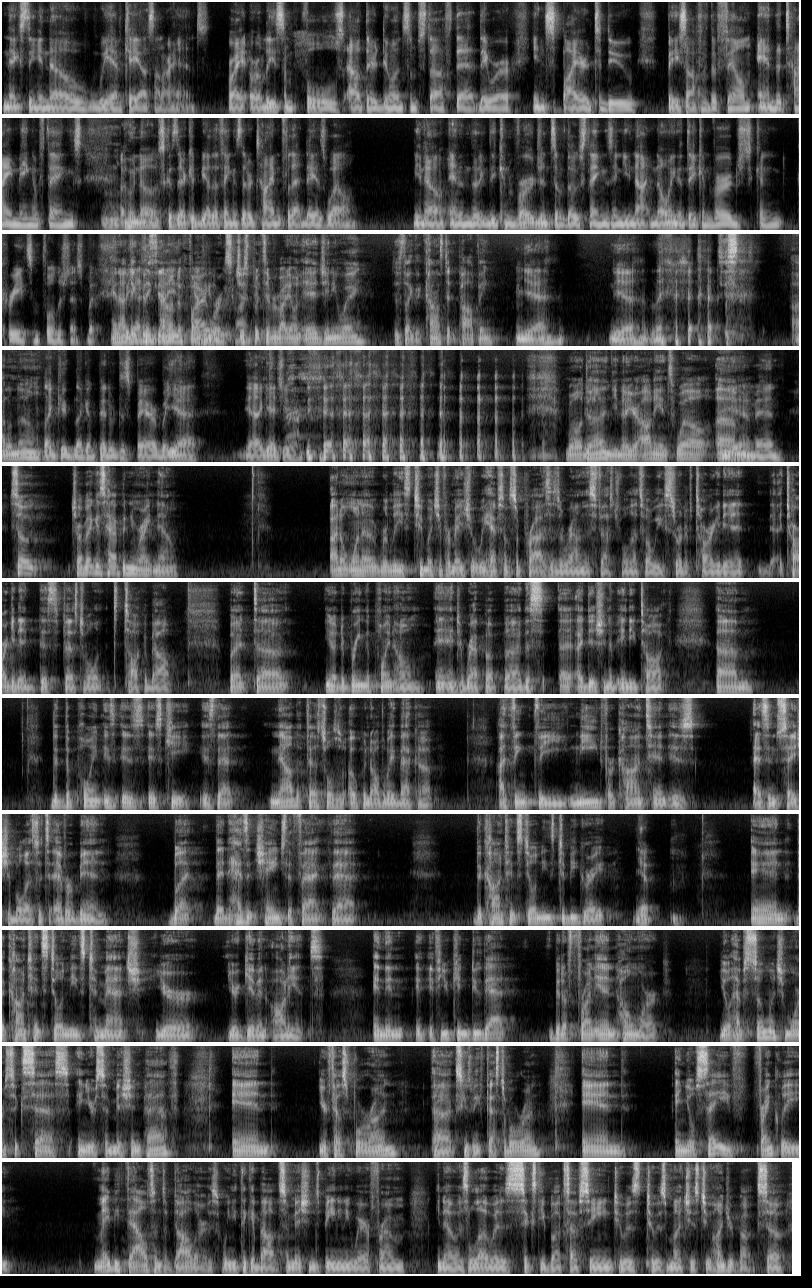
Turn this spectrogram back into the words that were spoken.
next thing you know, we have chaos on our hands, right? Or at least some fools out there doing some stuff that they were inspired to do based off of the film and the timing of things. Mm-hmm. Who knows? Because there could be other things that are timed for that day as well you know, and the the convergence of those things and you not knowing that they converged can create some foolishness. But and I but think yeah, the I think, sound I, of fireworks just puts everybody on edge anyway. Just like the constant popping. Yeah, yeah. just, I don't know, like a, like a pit of despair. But yeah, yeah, I get you. well done. You know your audience well. Um, yeah, man. So Tribeca is happening right now. I don't want to release too much information, but we have some surprises around this festival. That's why we've sort of targeted it, targeted this festival to talk about. But uh, you know, to bring the point home and, and to wrap up uh, this uh, edition of Indie Talk, um, the the point is is is key. Is that now that festivals have opened all the way back up, I think the need for content is as insatiable as it's ever been. But that hasn't changed the fact that the content still needs to be great. Yep. And the content still needs to match your your given audience. And then if, if you can do that bit of front end homework, you'll have so much more success in your submission path and your festival run, uh, excuse me, festival run, and and you'll save, frankly, maybe thousands of dollars when you think about submissions being anywhere from you know as low as 60 bucks I've seen to as to as much as 200 bucks. So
